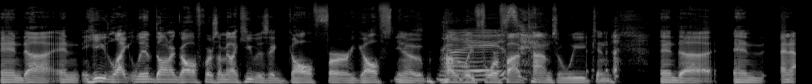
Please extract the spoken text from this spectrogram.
And uh, and he like lived on a golf course. I mean, like he was a golfer. He golfs, you know, probably four or five times a week. And and uh, and and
